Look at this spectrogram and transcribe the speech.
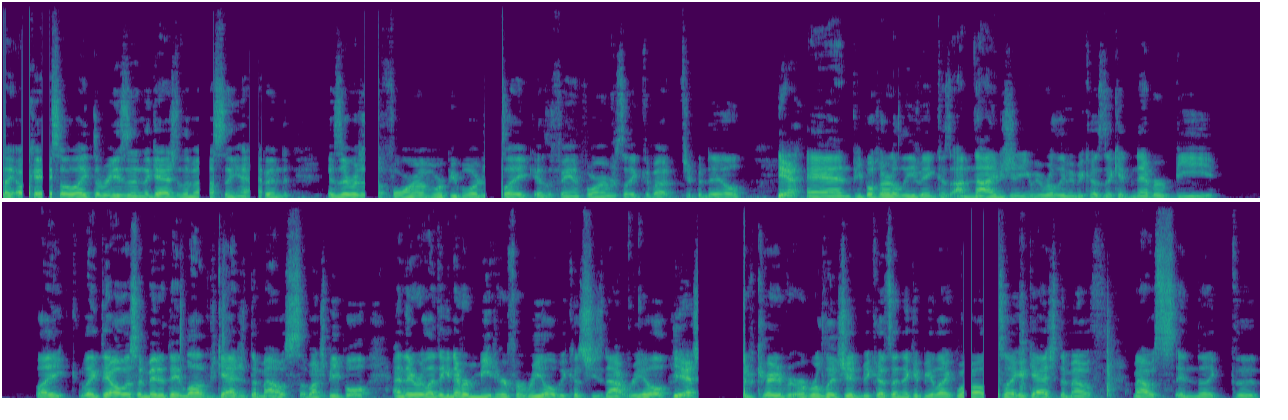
like, okay, so like the reason the Gadget of the Mouse thing happened is there was a forum where people were just like, as a fan forum, it's like about Chip and Dale, yeah. and people started leaving because I'm not even you. People were leaving because they could never be. Like, like they always admitted they loved Gadget the Mouse, a bunch of people, and they were like they could never meet her for real because she's not real. Yeah. They've created a religion because then they could be like, well, like a Gadget the Mouth mouse in the the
